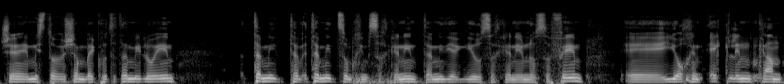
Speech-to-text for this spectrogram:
שמסתובב שם בקבוצת המילואים. תמיד, תמיד, תמיד צומחים שחקנים, תמיד יגיעו שחקנים נוספים. אה, יוחן אקלנקאמפ,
